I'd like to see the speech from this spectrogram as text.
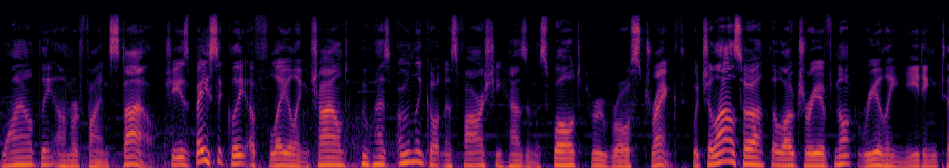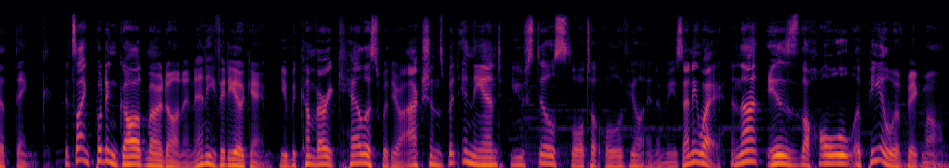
wildly unrefined style. She is basically a flailing child who has only gotten as far as she has in this world through raw strength, which allows her the luxury of not really needing to think. It's like putting God mode on in any video game. You become very careless with your actions, but in the end, you still slaughter all of your enemies anyway. And that is the whole appeal of Big Mom.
